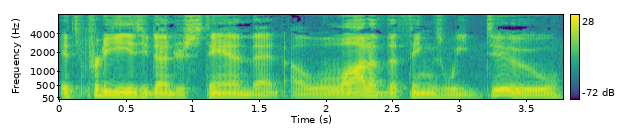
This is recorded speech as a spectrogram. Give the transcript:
it's pretty easy to understand that a lot of the things we do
